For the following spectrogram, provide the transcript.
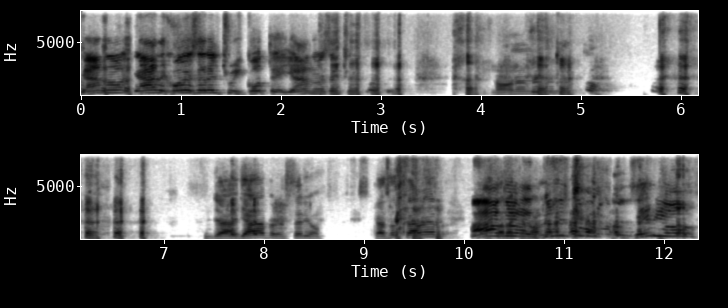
Ya no, ya dejó de ser el chuicote, ya no es el chuicote. No, no, no, no, no. Ya, ya, pero en serio. Casas Haber, Ah, no, no le- entonces, en serio.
